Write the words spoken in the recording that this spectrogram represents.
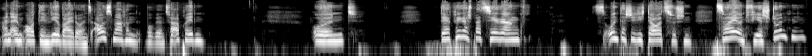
an einem Ort, den wir beide uns ausmachen, wo wir uns verabreden. Und der Pilgerspaziergang ist unterschiedlich, dauert zwischen zwei und vier Stunden.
